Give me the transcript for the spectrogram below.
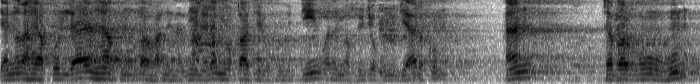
لأن الله يقول لا ينهاكم الله عن الذين لم يقاتلوكم في الدين ولم يخرجوكم من دياركم أن تبروهم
